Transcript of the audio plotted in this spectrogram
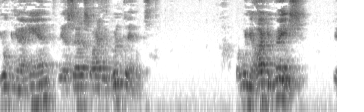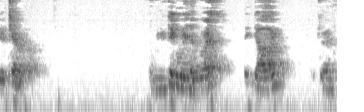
You open your hand, they are satisfied with good things. But when you hide your face, they are terrified. And when you take away their breath, they die and turn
